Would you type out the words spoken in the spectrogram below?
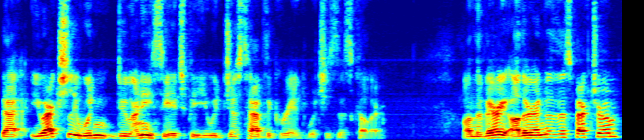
that you actually wouldn't do any CHP, you would just have the grid, which is this color. On the very other end of the spectrum,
